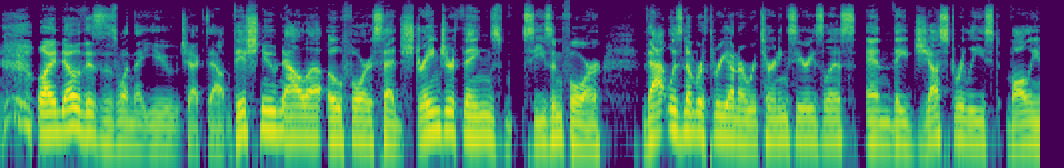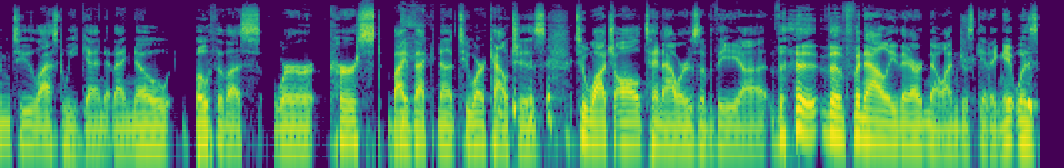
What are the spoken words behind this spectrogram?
well, I know this is one that you checked out. Vishnu Nala 04 said Stranger Things season four. That was number three on our returning series list, and they just released volume two last weekend. And I know both of us were cursed by Vecna to our couches to watch all 10 hours of the uh the, the finale there. No, I'm just kidding. It was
